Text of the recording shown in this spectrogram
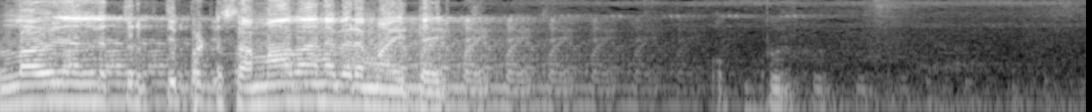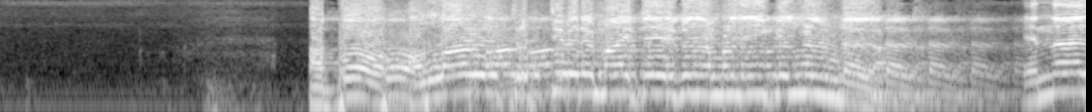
അള്ളാഹുവിൽ നല്ല തൃപ്തിപ്പെട്ട് സമാധാനപരമായിട്ടായിരിക്കും അപ്പോ അള്ളാഹു തൃപ്തിപരമായിട്ടായിരിക്കും നമ്മൾ നീക്കങ്ങൾ ഉണ്ടാകാം എന്നാൽ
